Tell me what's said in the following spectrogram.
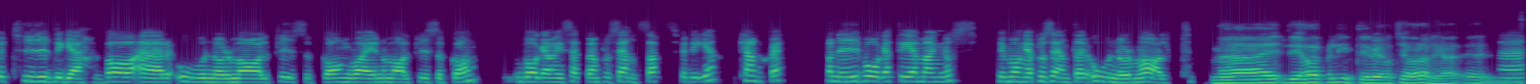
förtydliga vad är onormal prisuppgång, vad är normal prisuppgång? Vågar vi sätta en procentsats för det? Kanske. Har ni vågat det, Magnus? Hur många procent är onormalt? Nej, vi har väl inte velat göra det. Eh,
